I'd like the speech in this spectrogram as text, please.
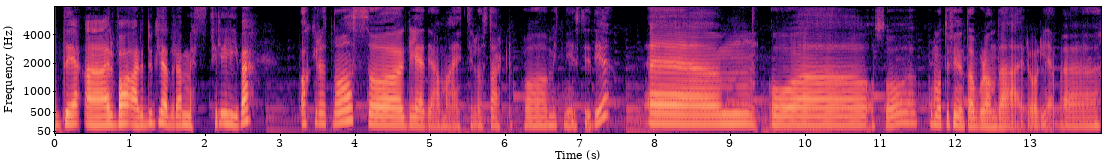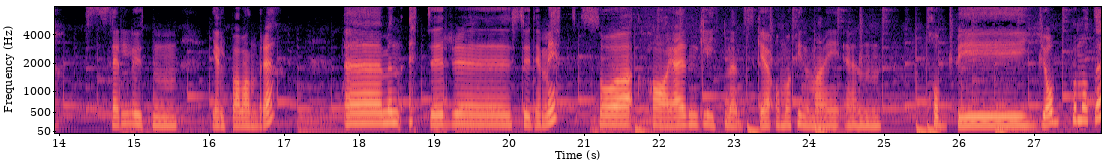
Og det er hva er det du gleder deg mest til i livet? Akkurat nå så gleder jeg meg til å starte på mitt nye studie. Ehm, og også på en måte finne ut av hvordan det er å leve selv uten hjelp av andre. Eh, men etter eh, studiet mitt så har jeg en liten ønske om å finne meg en hobbyjobb, på en måte.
